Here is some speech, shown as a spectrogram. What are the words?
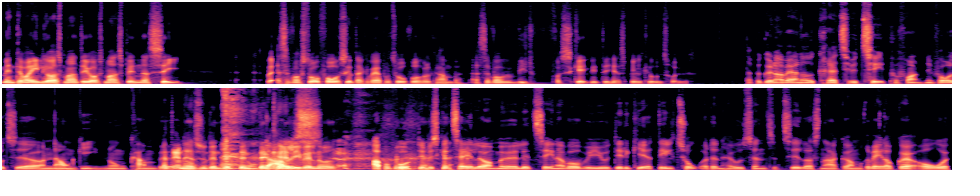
men det var egentlig også meget, det er også meget spændende at se, altså hvor stor forskel der kan være på to fodboldkampe. Altså hvor vidt forskelligt det her spil kan udtrykkes. Der begynder at være noget kreativitet på fronten i forhold til at navngive nogle kampe. Ja, den her, synes, den, den, den, den kan alligevel noget. Apropos det, vi skal tale om uh, lidt senere, hvor vi jo dedikerer del 2 af den her udsendelse til at snakke om rivalopgør og, uh,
